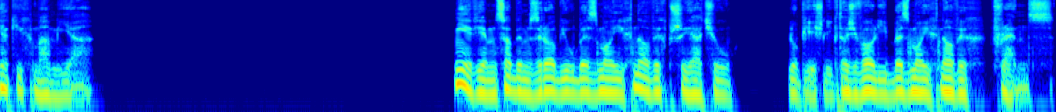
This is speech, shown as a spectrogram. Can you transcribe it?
jakich mam ja. Nie wiem, co bym zrobił bez moich nowych przyjaciół, lub jeśli ktoś woli, bez moich nowych friends.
